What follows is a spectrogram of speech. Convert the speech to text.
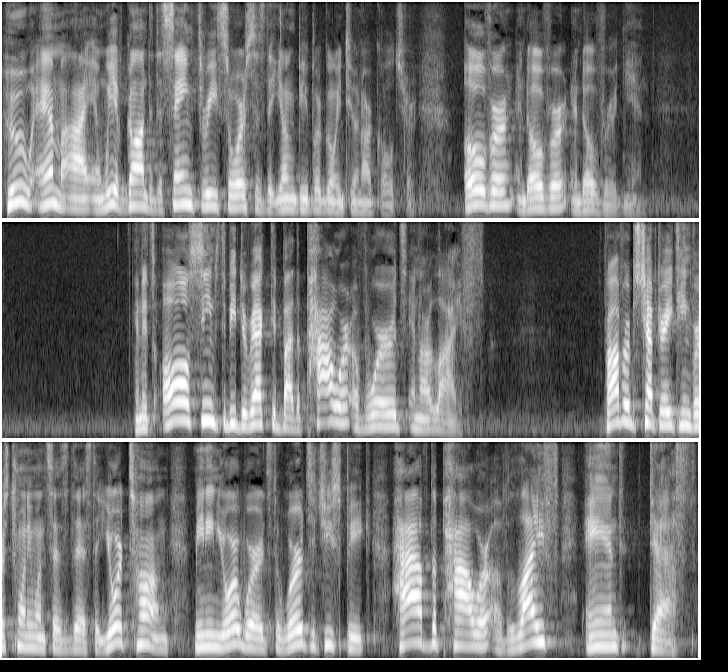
Who am I? And we have gone to the same three sources that young people are going to in our culture over and over and over again. And it all seems to be directed by the power of words in our life. Proverbs chapter 18, verse 21 says this that your tongue, meaning your words, the words that you speak, have the power of life and death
